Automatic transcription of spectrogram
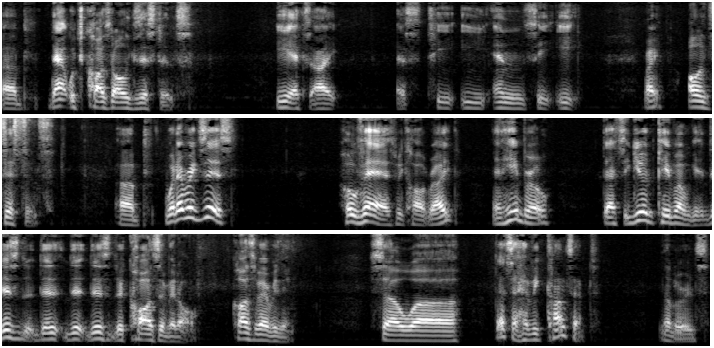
Uh, that which caused all existence. E X I S T E N C E. Right? All existence. Uh, whatever exists, hoveh, as we call it, right? in Hebrew, that's Yud Kei This is the, the, this is the cause of it all, cause of everything. So uh, that's a heavy concept. In other words,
